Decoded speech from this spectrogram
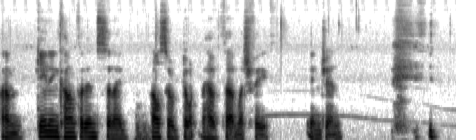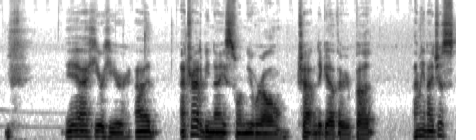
I'm gaining confidence, and I also don't have that much faith in Jinn. Yeah, here, here. I I try to be nice when we were all chatting together, but I mean, I just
